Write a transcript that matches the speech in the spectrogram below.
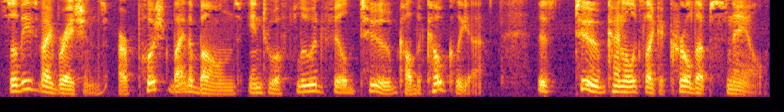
So these vibrations are pushed by the bones into a fluid filled tube called the cochlea. This tube kind of looks like a curled up snail.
